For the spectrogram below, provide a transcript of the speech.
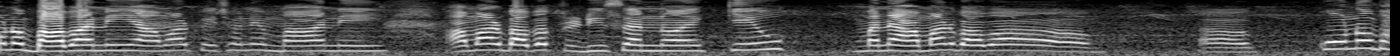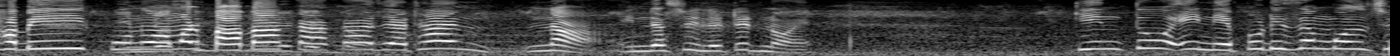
কোনো বাবা নেই, আমার পেছনে মা নেই, আমার বাবা প্রডিউসার নয়, কেউ মানে আমার বাবা কোনোভাবেই কোনো আমার বাবা কাকা জ্যাঠা না ইন্ডাস্ট্রি রিলেটেড নয়। কিন্তু এই নেপোটিজম বলছো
